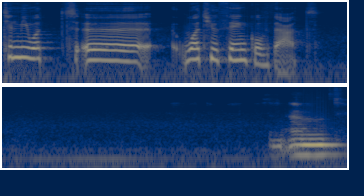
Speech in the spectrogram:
tell me what uh, what you think of that. Um,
